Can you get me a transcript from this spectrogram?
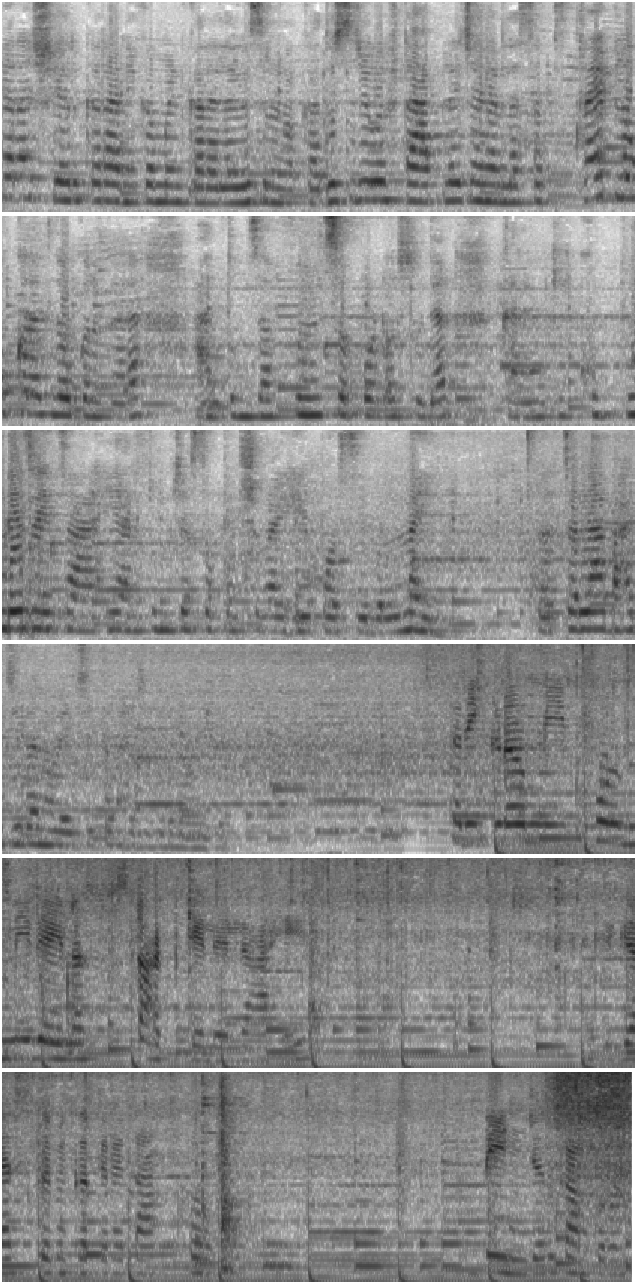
करा शेअर करा आणि कमेंट करायला विसरू नका. दुसरी गोष्ट आपल्या चॅनलला सबस्क्राईब लवकरात लवकर करा आणि तुमचा फुल सपोर्ट असू द्या. कारण की खूप पुढे जायचं आहे आणि तुमच्या सपोर्टशिवाय हे पॉसिबल नाही. तर चला भाजी बनवायची तर भाजी बनवायची तर इकडं मी फोडणी द्यायला स्टार्ट केलेलं आहे. म्हणजे गॅस कमी करते नाही तर डेंजर काम करून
